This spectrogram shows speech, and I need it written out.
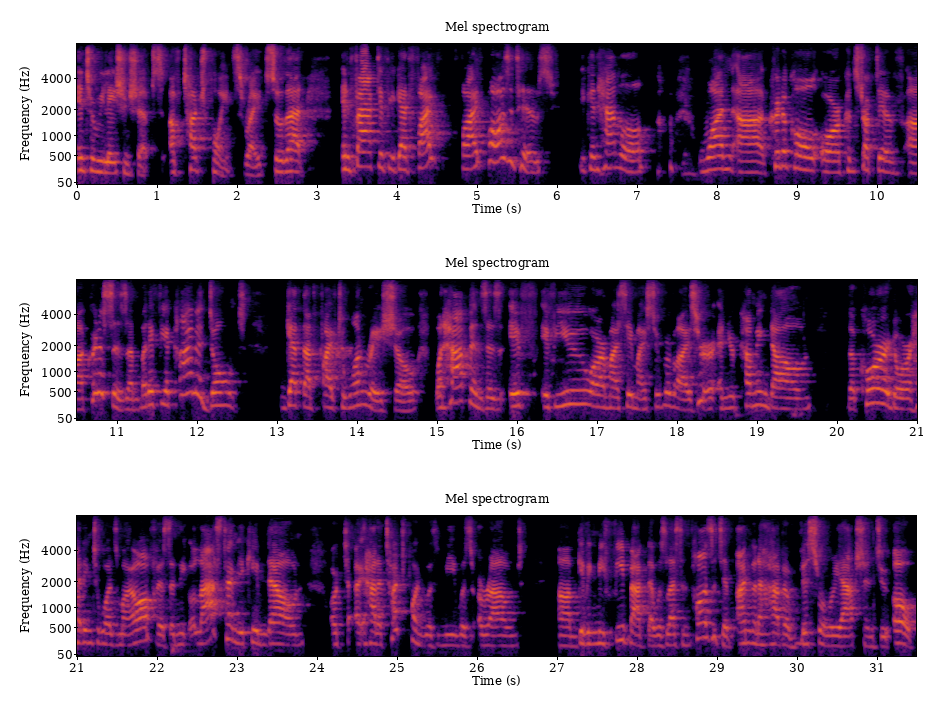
into relationships of touch points right? So that In fact, if you get five five positives, you can handle one uh, critical or constructive uh, criticism. But if you kind of don't get that five to one ratio, what happens is if if you are my say my supervisor and you're coming down the corridor heading towards my office, and the last time you came down or t- had a touch point with me was around um, giving me feedback that was less than positive, I'm going to have a visceral reaction to oh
